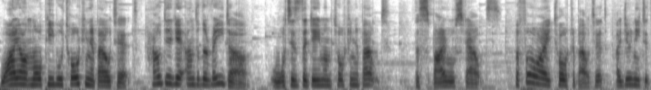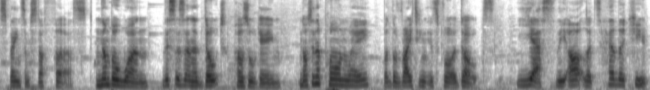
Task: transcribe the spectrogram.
Why aren't more people talking about it? How did it get under the radar? What is the game I'm talking about? The Spiral Scouts. Before I talk about it, I do need to explain some stuff first. Number 1. This is an adult puzzle game. Not in a porn way, but the writing is for adults. Yes, the art looks hella cute,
